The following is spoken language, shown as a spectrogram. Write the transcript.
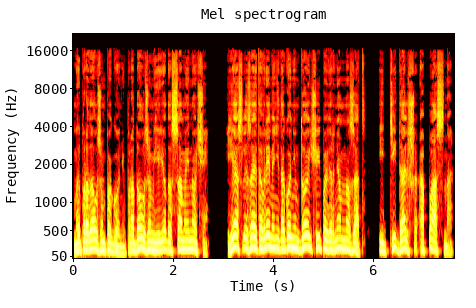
мы продолжим погоню, продолжим ее до самой ночи. Если за это время не догоним Дойче и повернем назад, идти дальше опасно.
